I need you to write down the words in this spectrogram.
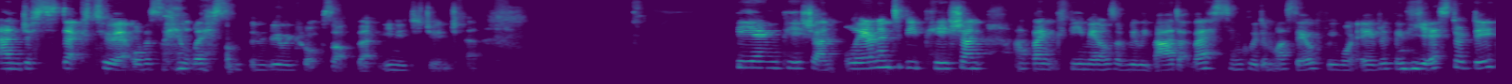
and just stick to it, obviously, unless something really crops up that you need to change it being patient, learning to be patient. I think females are really bad at this, including myself. We want everything yesterday.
